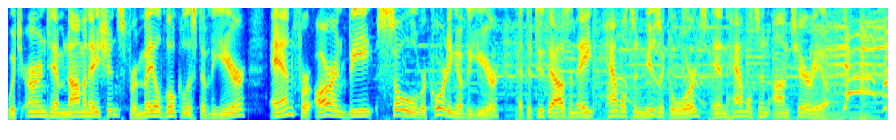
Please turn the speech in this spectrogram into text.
which earned him nominations for Male Vocalist of the Year and for R&B Soul Recording of the Year at the 2008 Hamilton Music Awards in Hamilton, Ontario. Yes,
